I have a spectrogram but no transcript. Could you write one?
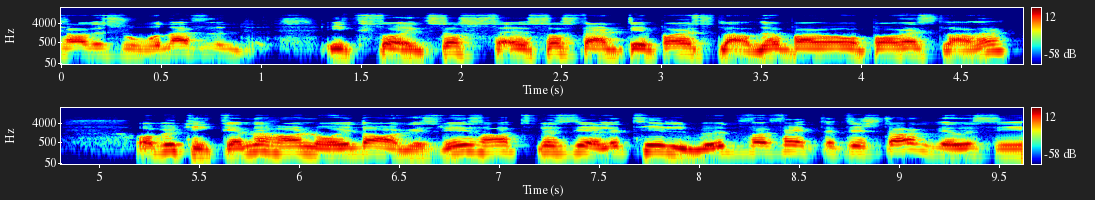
Tradisjonen er, ikke, står ikke så, så sterkt på Østlandet og på, og på, Vestlandet. Og Butikkene har nå i dagevis hatt spesielle tilbud for feitetirsdag. Dvs. Si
